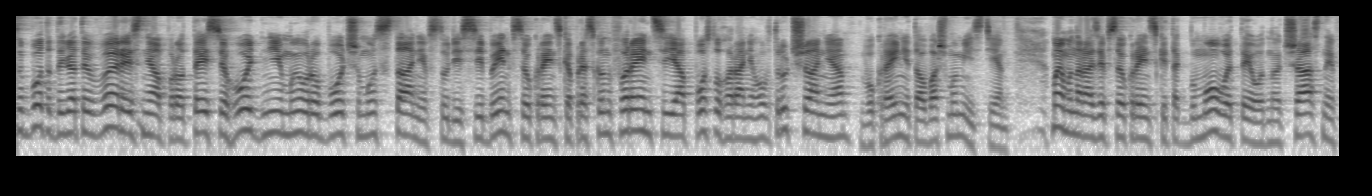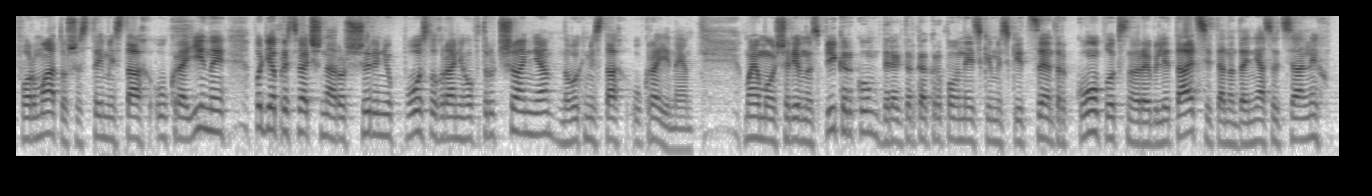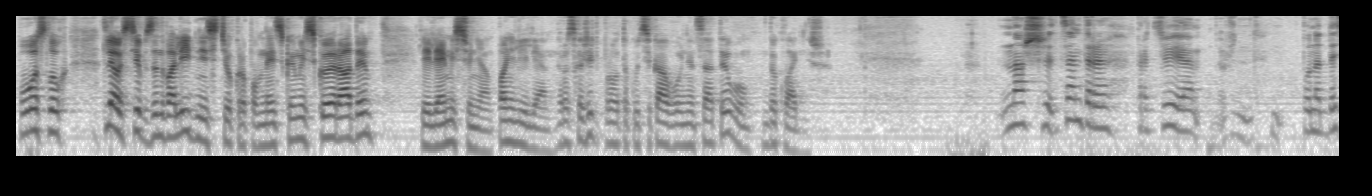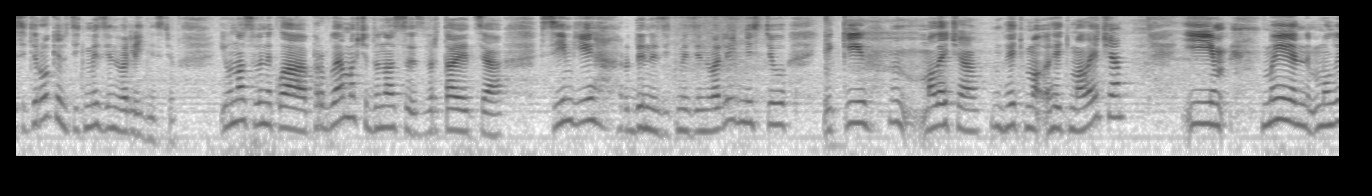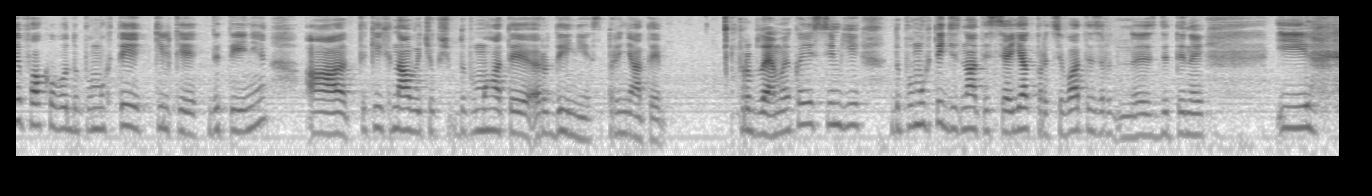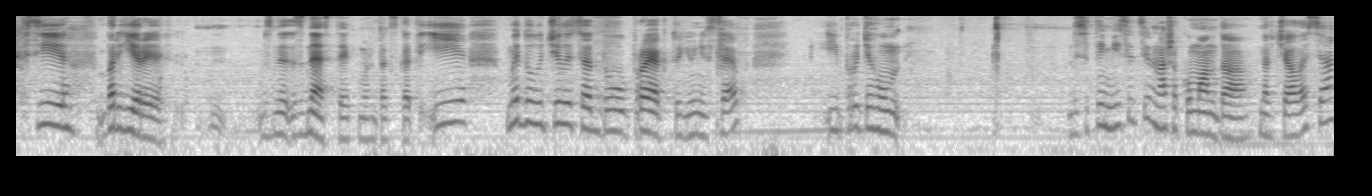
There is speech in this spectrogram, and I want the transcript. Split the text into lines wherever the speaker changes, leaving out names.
Субота, 9 вересня. Проте сьогодні ми у робочому стані в студії СІБІН Всеукраїнська прес-конференція, послуга раннього втручання в Україні та у вашому місті. Маємо наразі всеукраїнський, так би мовити, одночасний формат у шести містах України. Подія присвячена розширенню послуг раннього втручання в нових містах України. Маємо чарівну спікерку, директорка Кропивницький міський центр комплексної реабілітації та надання соціальних послуг для осіб з інвалідністю Кропивницької міської ради Лілія Місюня. Пані Лілія, розкажіть про таку цікаву ініціативу докладніше.
Наш центр працює понад 10 років з дітьми з інвалідністю. І у нас виникла проблема, що до нас звертаються сім'ї, родини з дітьми з інвалідністю, які ну, малеча, геть, геть малеча. І ми могли фахово допомогти тільки дитині, а таких навичок, щоб допомагати родині сприйняти проблему, яка є в сім'ї, допомогти дізнатися, як працювати з, з дитиною, і всі бар'єри знести, як можна так сказати. І ми долучилися до проєкту ЮНІСЕФ, і протягом 10 місяців наша команда навчалася,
